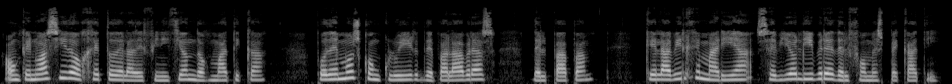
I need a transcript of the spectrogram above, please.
Aunque no ha sido objeto de la definición dogmática, podemos concluir de palabras del Papa que la Virgen María se vio libre del fomes peccati.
